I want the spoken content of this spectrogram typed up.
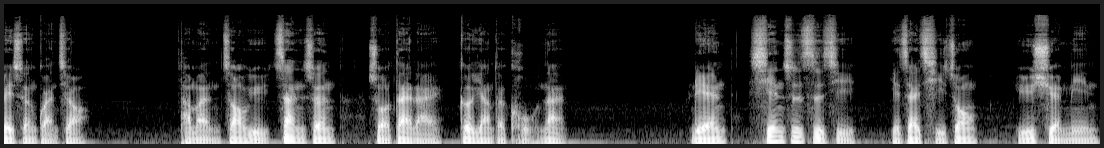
被神管教，他们遭遇战争所带来各样的苦难，连先知自己也在其中与选民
